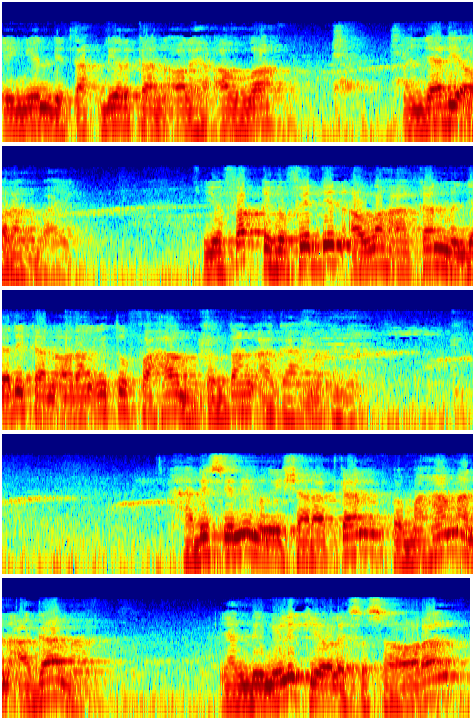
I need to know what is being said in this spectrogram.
ingin ditakdirkan oleh Allah menjadi orang baik yufaqihu fiddin Allah akan menjadikan orang itu faham tentang agamanya. Hadis ini mengisyaratkan pemahaman agama yang dimiliki oleh seseorang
